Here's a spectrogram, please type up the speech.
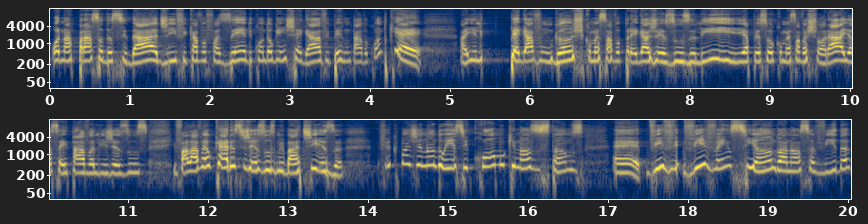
ou na praça da cidade, e ficava fazendo, e quando alguém chegava e perguntava, quanto que é? Aí ele pegava um gancho, começava a pregar Jesus ali, e a pessoa começava a chorar e aceitava ali Jesus, e falava, eu quero esse Jesus me batiza. Fico imaginando isso, e como que nós estamos é, vive, vivenciando a nossa vida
